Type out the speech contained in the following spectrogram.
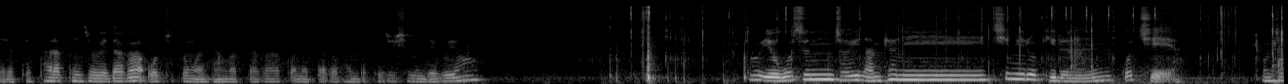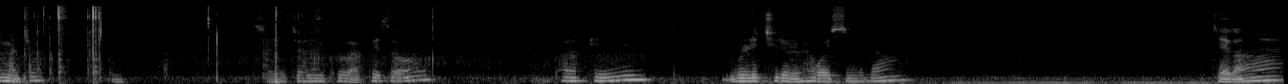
이렇게 파라핀 속에다가 5초 동안 담갔다가 꺼냈다가 반복해 주시면 되고요. 또 요것은 저희 남편이 취미로 기르는 꽃이에요. 엄청 많죠? 음. 네, 저는 그 앞에서 파라핀 물리치료를 하고 있습니다. 제가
